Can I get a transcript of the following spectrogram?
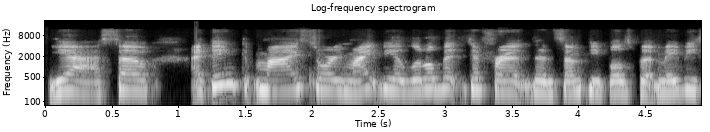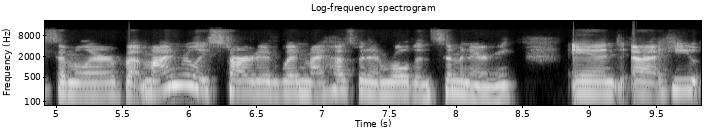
Yeah. So I think my story might be a little bit different than some people's, but maybe similar. But mine really started when my husband enrolled in seminary and uh, he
